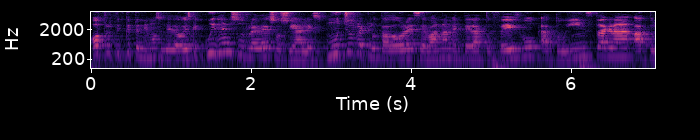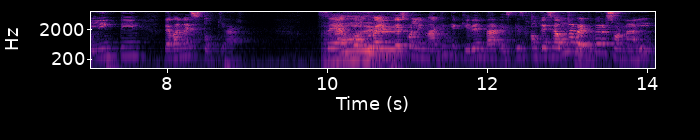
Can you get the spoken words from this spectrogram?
Otro tip que tenemos el día de hoy es que cuiden sus redes sociales. Muchos reclutadores se van a meter a tu Facebook, a tu Instagram, a tu LinkedIn, te van a estoquear. Sean Ay. congruentes con la imagen que quieren dar. Es que aunque sea una red personal,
